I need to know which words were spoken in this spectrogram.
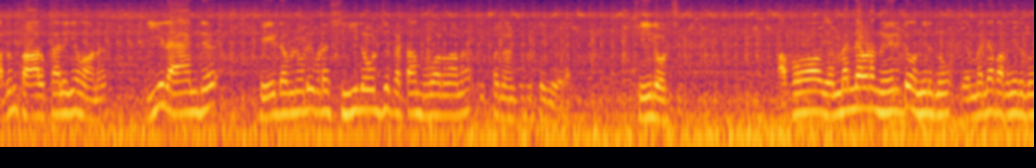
അതും താൽക്കാലികമാണ്. ഈ ലാൻഡ് പി ഡബ്ല്യു ഡി ഇവിടെ ഷീ ലോഡ്ജ് കെട്ടാൻ പോകാമെന്നാണ് ഇപ്പോൾ ഞങ്ങൾക്ക് കിട്ടിയ വിവരം. She lodge. അപ്പോൾ എം എൽ എ അവിടെ നേരിട്ട് വന്നിരുന്നു. എം എൽ എ പറഞ്ഞിരുന്നു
